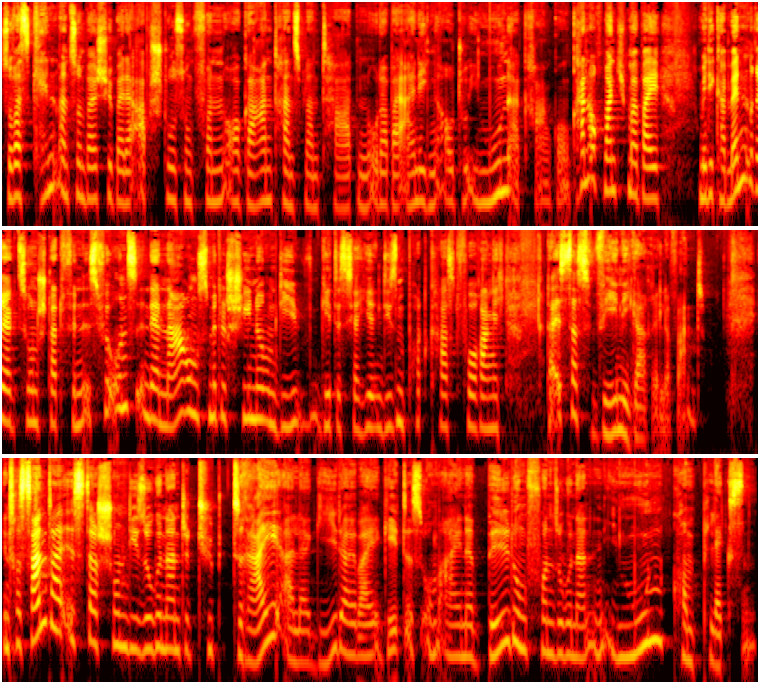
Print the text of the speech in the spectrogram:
Sowas kennt man zum Beispiel bei der Abstoßung von Organtransplantaten oder bei einigen Autoimmunerkrankungen. Kann auch manchmal bei Medikamentenreaktionen stattfinden. Ist für uns in der Nahrungsmittelschiene, um die geht es ja hier in diesem Podcast vorrangig, da ist das weniger relevant. Interessanter ist da schon die sogenannte Typ-3-Allergie. Dabei geht es um eine Bildung von sogenannten Immunkomplexen.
